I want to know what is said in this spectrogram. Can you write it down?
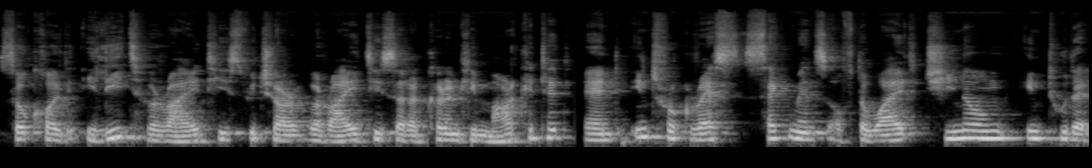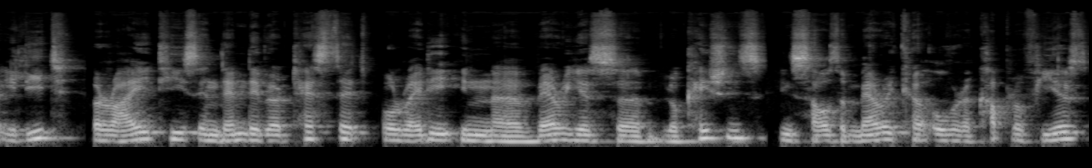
so-called elite varieties, which are varieties that are currently marketed and introgressed segments of the wild genome into the elite varieties. And then they were tested already in uh, various uh, locations in South America over a couple of years.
